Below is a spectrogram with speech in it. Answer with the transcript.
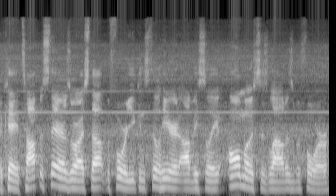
Okay, top of stairs where I stopped before. You can still hear it, obviously, almost as loud as before.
